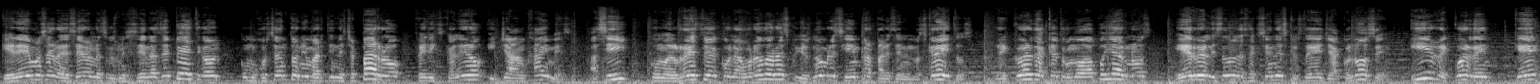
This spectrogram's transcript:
Queremos agradecer a nuestros mecenas de Patreon, como José Antonio Martínez Chaparro, Félix Calero y Jan Jaimes, así como el resto de colaboradores cuyos nombres siempre aparecen en los créditos. Recuerda que otro modo de apoyarnos es realizando las acciones que ustedes ya conocen. Y recuerden que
